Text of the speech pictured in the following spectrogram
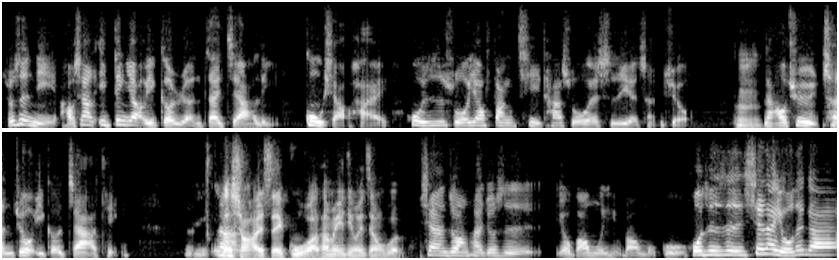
就是你好像一定要一个人在家里顾小孩，或者是说要放弃他所谓的事业成就，嗯，然后去成就一个家庭。那小孩谁雇啊？他们一定会这样问。现在状态就是有保姆请保姆雇，或者是现在有那个、啊、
